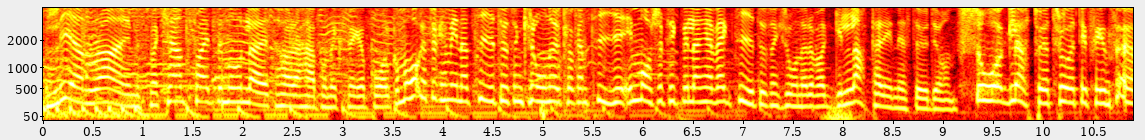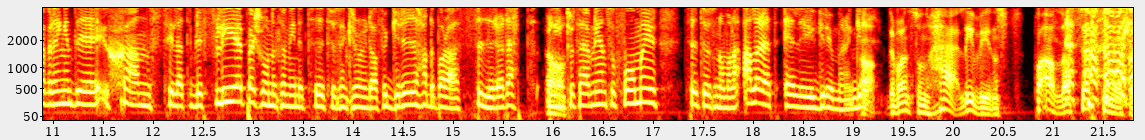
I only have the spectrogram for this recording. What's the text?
Leon Rimes med Can't fight the moonlight hör här på Mix Megapol. Kom ihåg att du kan vinna 10 000 kronor klockan 10. I morse fick vi langa iväg 10 000 kronor. Det var glatt här inne i studion. Så glatt och jag tror att det finns överhängande chans till att det blir fler personer som vinner 10 000 kronor idag. För Gry hade bara fyra rätt. Och i introtävlingen så får man ju 10 000 om man har alla rätt eller är grymmare än Gry. Ja, det var en sån härlig vinst på alla sätt i morse.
